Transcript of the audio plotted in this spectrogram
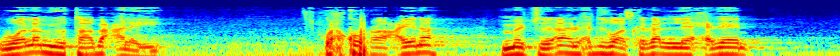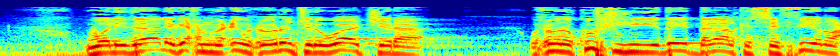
walam yutaabac calayhi. Wax ku raacayna ma jiro. Ahluxadiis waa leexdeen walidaalika axmed maciin wuxuu odhan jiray waa jiraa wuxuuna ku shahiiday dagaalka safiin oo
